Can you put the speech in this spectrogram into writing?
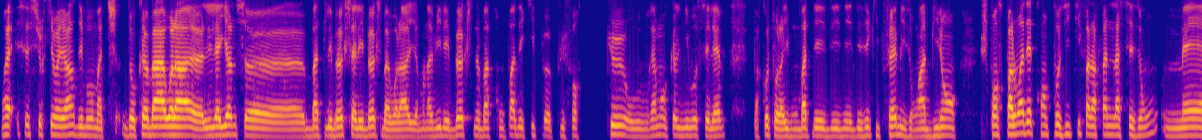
Ouais, c'est sûr qu'il va y avoir des beaux matchs. Donc, euh, bah voilà, euh, les Lions euh, battent les Bucks. Et les Bucks, bah voilà, à mon avis, les Bucks ne battront pas d'équipe plus forte qu'eux, ou vraiment que le niveau s'élève. Par contre, voilà, ils vont battre des, des, des, équipes faibles. Ils auront un bilan, je pense, pas loin d'être en positif à la fin de la saison. Mais,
